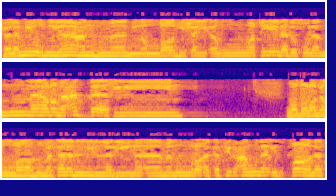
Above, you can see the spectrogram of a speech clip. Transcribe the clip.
فلم يغنيا عنهما من الله شيئا وقيل ادخلا النار مع الداخلين وضرب الله مثلا للذين آمنوا امرأة فرعون إذ قالت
